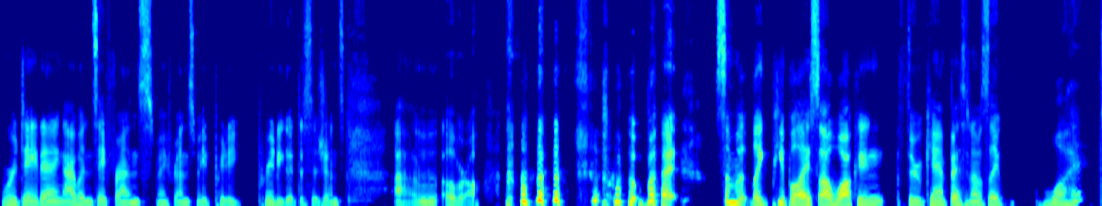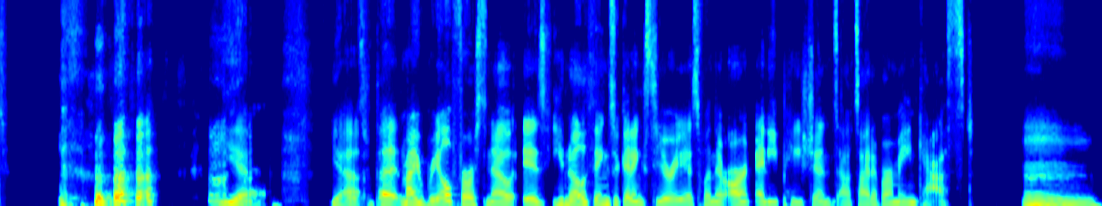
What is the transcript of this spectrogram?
were dating. I wouldn't say friends. My friends made pretty pretty good decisions um, overall. but some like people I saw walking through campus, and I was like, "What? Yeah. Yeah. That's But funny. my real first note is you know, things are getting serious when there aren't any patients outside of our main cast. Mm.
